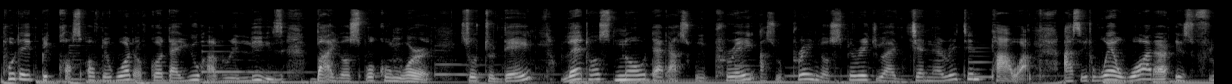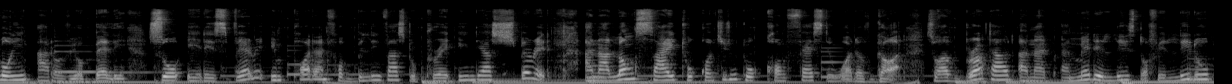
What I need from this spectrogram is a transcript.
put it because of the word of God that you have released by your spoken word. So today, let us know that as we pray, as we pray in your spirit, you are generating power, as it were, water is flowing out of your belly. So it is very important for believers believers to pray in their spirit and alongside to continue to confess the word of God. So I've brought out and I, I made a list of a little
